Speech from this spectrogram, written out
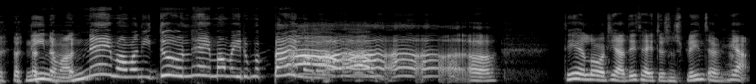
niet normaal. Nee, mama, niet doen. Hé, hey, mama, je doet me pijn, mama. Ah, ah, ah, Dear lord, ja, dit heet dus een splinter. Ja. Ja.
